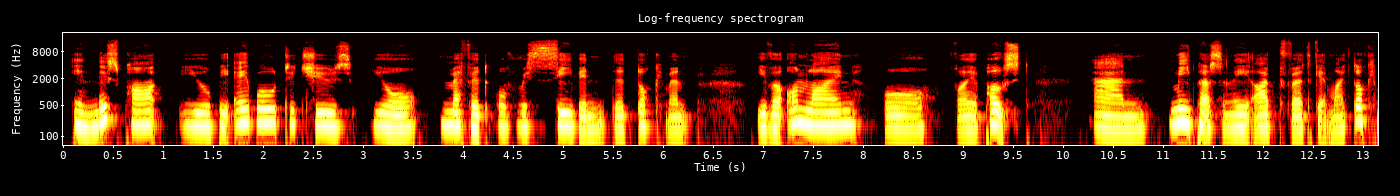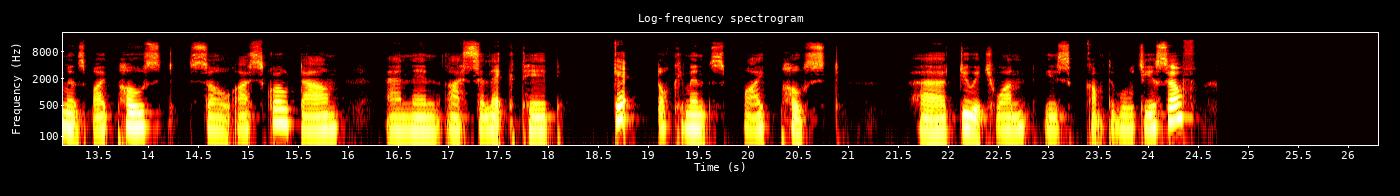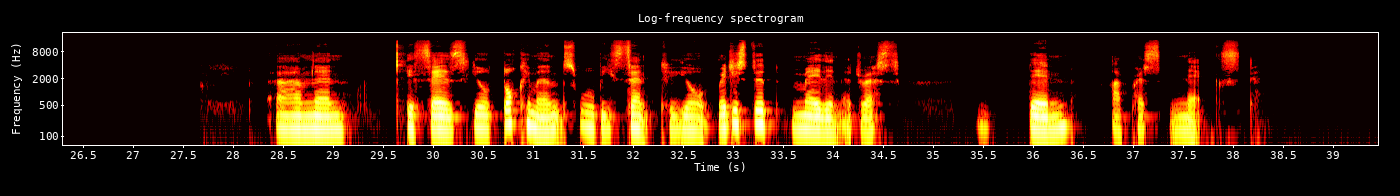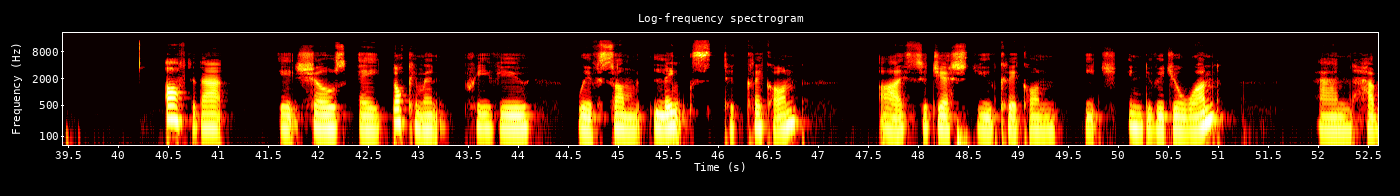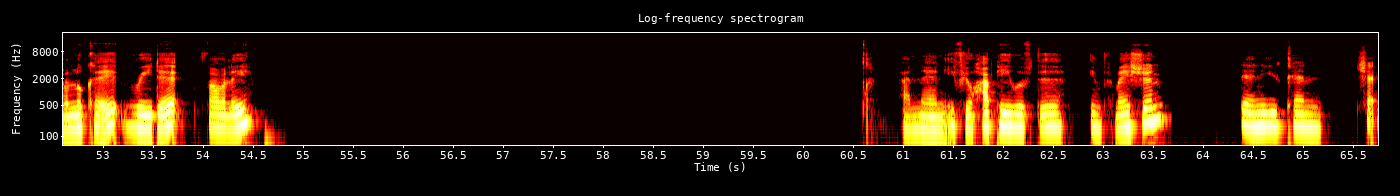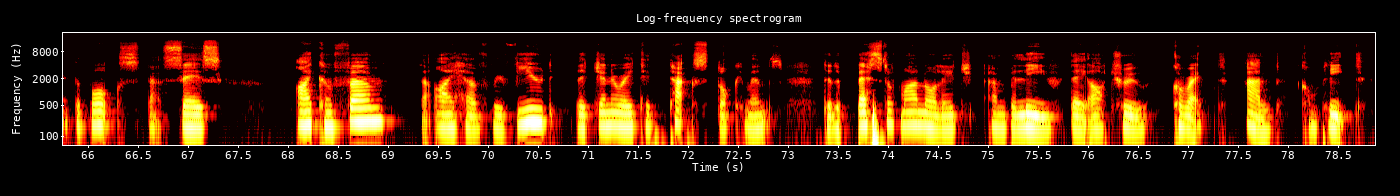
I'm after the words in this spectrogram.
In this part, you'll be able to choose your method of receiving the document, either online or via post. And me personally, I prefer to get my documents by post. So I scrolled down and then I selected get documents by post. Uh, do which one is comfortable to yourself. And then it says your documents will be sent to your registered mailing address. Then I press next. After that, it shows a document preview with some links to click on. I suggest you click on each individual one and have a look at it, read it thoroughly. And then if you're happy with the information then you can check the box that says I confirm that I have reviewed the generated tax documents to the best of my knowledge and believe they are true, correct and complete.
